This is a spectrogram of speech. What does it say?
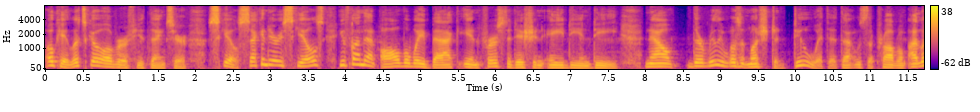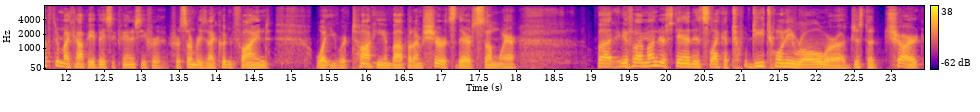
Okay, let's go over a few things here. Skills, secondary skills. You find that all the way back in first edition AD&D. Now, there really wasn't much to do with it. That was the problem. I looked through my copy of Basic Fantasy for for some reason I couldn't find what you were talking about, but I'm sure it's there somewhere. But if I'm understand, it's like a d20 roll or a, just a chart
